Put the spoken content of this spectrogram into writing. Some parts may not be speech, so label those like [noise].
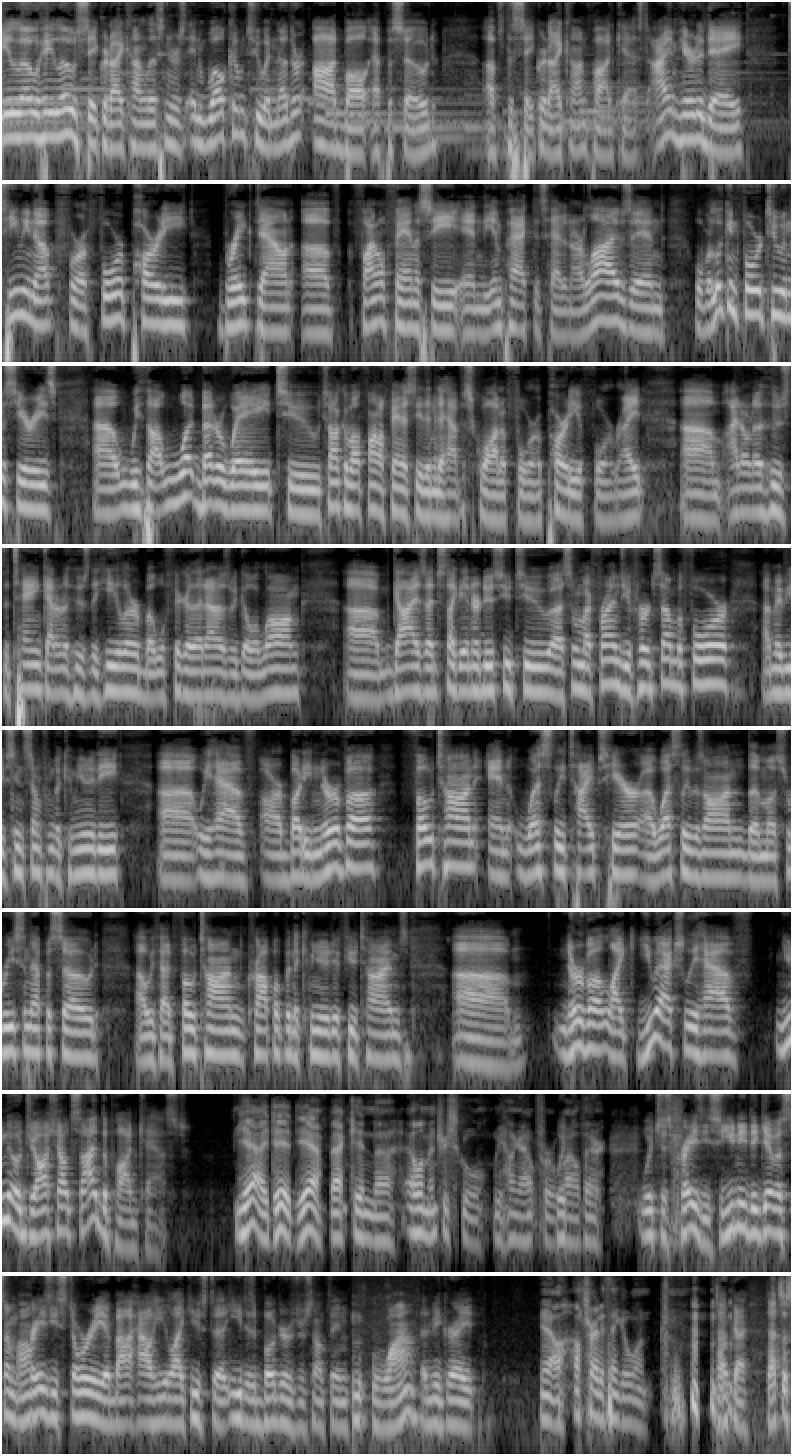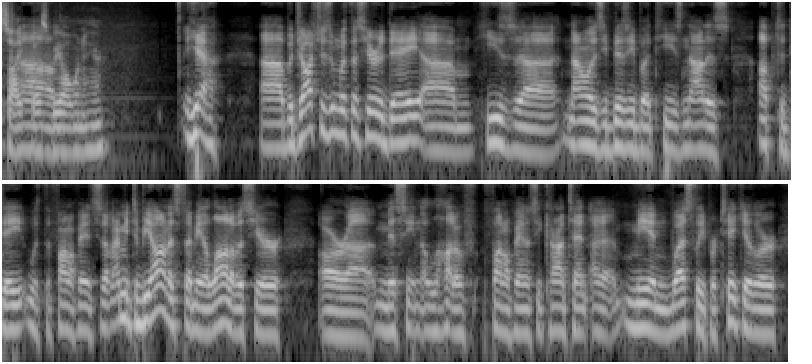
Halo, hello, Sacred Icon listeners, and welcome to another oddball episode of the Sacred Icon podcast. I am here today teaming up for a four party breakdown of Final Fantasy and the impact it's had in our lives and what we're looking forward to in the series. Uh, we thought, what better way to talk about Final Fantasy than to have a squad of four, a party of four, right? Um, I don't know who's the tank, I don't know who's the healer, but we'll figure that out as we go along. Um, guys, I'd just like to introduce you to uh, some of my friends. You've heard some before. Uh, maybe you've seen some from the community. Uh, we have our buddy Nerva, Photon, and Wesley Types here. Uh, Wesley was on the most recent episode. Uh, we've had Photon crop up in the community a few times. Um, Nerva, like you actually have, you know Josh outside the podcast. Yeah, I did. Yeah, back in uh, elementary school, we hung out for a which, while there. Which is crazy. So you need to give us some wow. crazy story about how he like used to eat his boogers or something. Mm, wow, that'd be great. Yeah, I'll, I'll try to think of one. [laughs] okay, that's a side quest um, we all want to hear. Yeah, uh, but Josh isn't with us here today. Um, he's uh, not only is he busy, but he's not as up to date with the Final Fantasy stuff. I mean, to be honest, I mean a lot of us here are uh, missing a lot of Final Fantasy content. Uh, me and Wesley, particular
